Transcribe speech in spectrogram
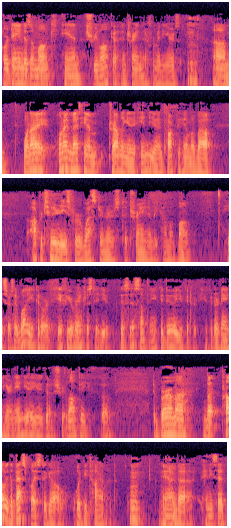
ordained as a monk in Sri Lanka and trained there for many years. Um, when I when I met him traveling in India and talked to him about opportunities for Westerners to train and become a monk, he sort of said, "Well, you could, or, if you were interested, you, this is something you could do. You could you could ordain here in India. You could go to Sri Lanka. You could go to Burma but probably the best place to go would be Thailand. Hmm. Okay. And uh, and he said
